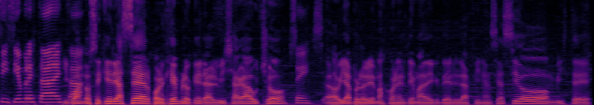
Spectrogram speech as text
Sí, siempre está esta... y cuando se quiere hacer, por ejemplo, que era el Villa Gaucho, Sí, había problemas con el tema de, de la financiación, ¿viste?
